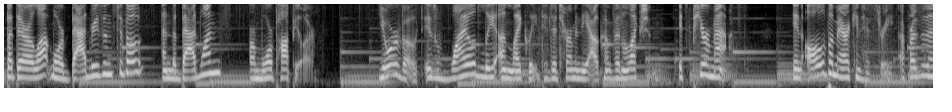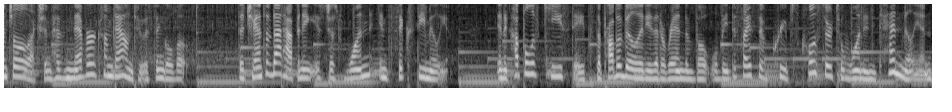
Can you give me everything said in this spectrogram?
but there are a lot more bad reasons to vote, and the bad ones are more popular. Your vote is wildly unlikely to determine the outcome of an election. It's pure math. In all of American history, a presidential election has never come down to a single vote. The chance of that happening is just 1 in 60 million. In a couple of key states, the probability that a random vote will be decisive creeps closer to 1 in 10 million,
